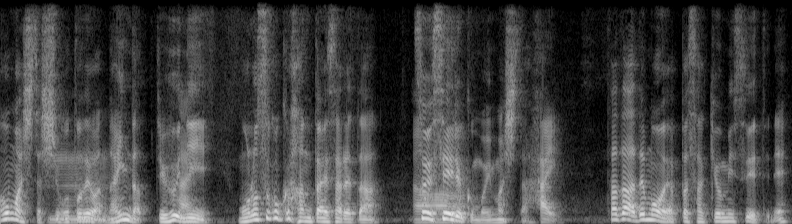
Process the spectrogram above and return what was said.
々した仕事ではないんだっていうふうにものすごく反対された、そういう勢力もいました。はい。ただでもやっぱり先を見据えてね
